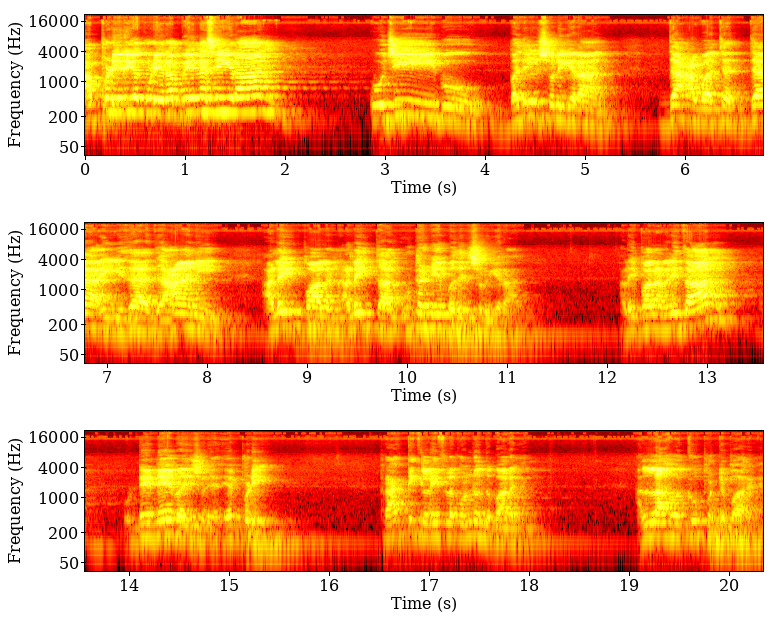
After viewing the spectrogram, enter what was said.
அப்படி இருக்கக்கூடிய ரப்பு என்ன செய்கிறான்? உஜீபு பதில் சொல்கிறான். அழைப்பாளன் அழைத்தால் உடனே பதில் சொல்கிறான். அழைப்பாளன் அழைத்தால் உடனே பதில் சொல்கிறார் எப்படி? பிராக்டிக்கல் லைஃப்ல கொண்டு வந்து பாருங்க. அல்லாஹை கூப்பிட்டு பாருங்க.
